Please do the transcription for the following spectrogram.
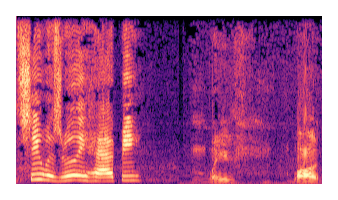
She was really happy. We walked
